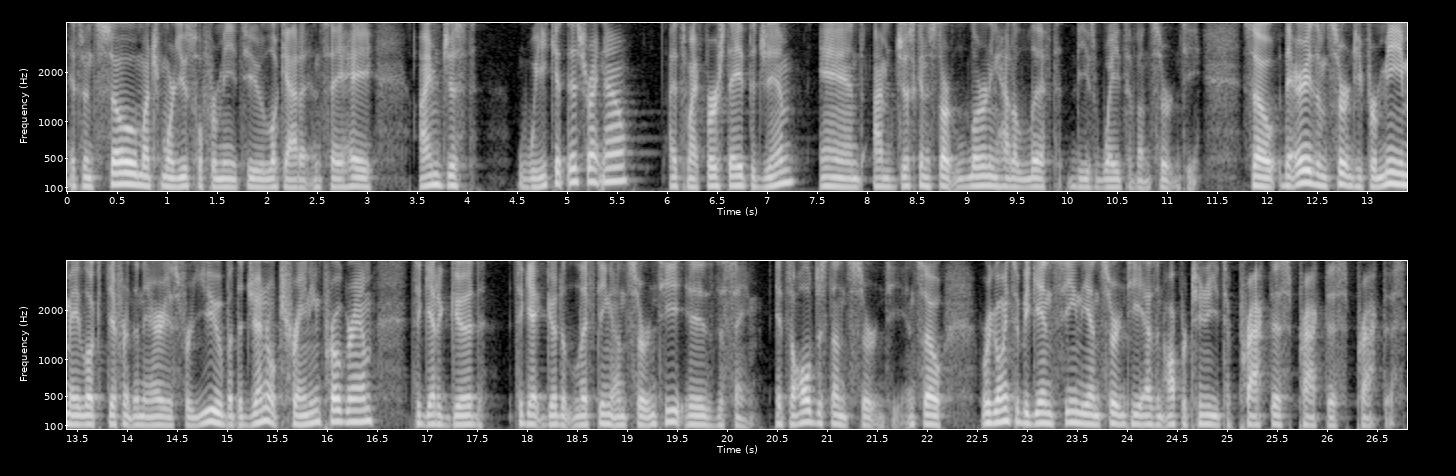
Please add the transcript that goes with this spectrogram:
it's been so much more useful for me to look at it and say, hey, I'm just weak at this right now. It's my first day at the gym and I'm just going to start learning how to lift these weights of uncertainty. So, the areas of uncertainty for me may look different than the areas for you, but the general training program to get a good to get good at lifting uncertainty is the same. It's all just uncertainty. And so we're going to begin seeing the uncertainty as an opportunity to practice, practice, practice.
